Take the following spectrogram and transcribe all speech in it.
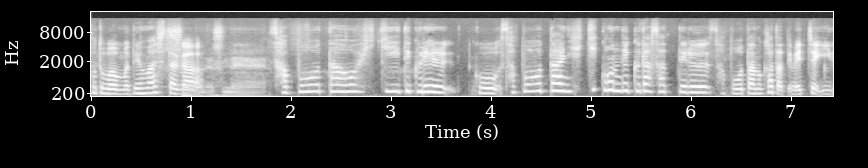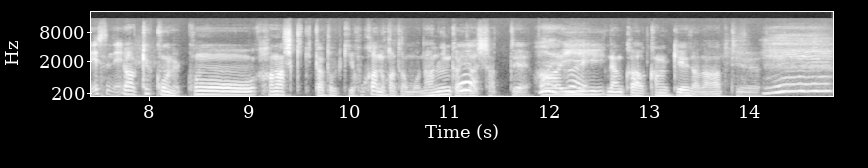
言葉も出ましたが、そうですね。サポーターを率いてくれる、こうサポーターに引き込んでくださってるサポーターの方ってめっちゃいいですねい。や結構ねこの話聞いた時他の方も何人かいらっしゃってああおはいはいいいなんか関係だなっていうええ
